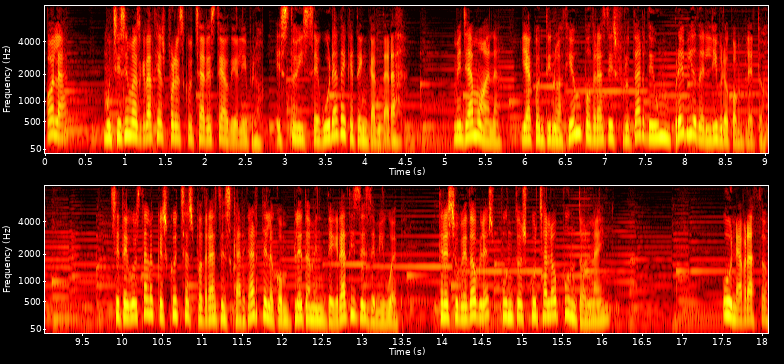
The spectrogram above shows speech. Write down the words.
Hola, muchísimas gracias por escuchar este audiolibro. Estoy segura de que te encantará. Me llamo Ana y a continuación podrás disfrutar de un previo del libro completo. Si te gusta lo que escuchas podrás descargártelo completamente gratis desde mi web, www.escúchalo.online. Un abrazo.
